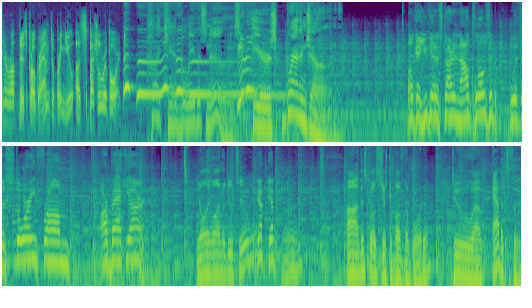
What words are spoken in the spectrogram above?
interrupt this program to bring you a special report. I can't believe it's news. Really? Here's Brad and John. Okay, you get it started, and I'll close it with a story from our backyard. You only want to do two? here? Yep, yep. Uh, this goes just above the border to uh, Abbotsford.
